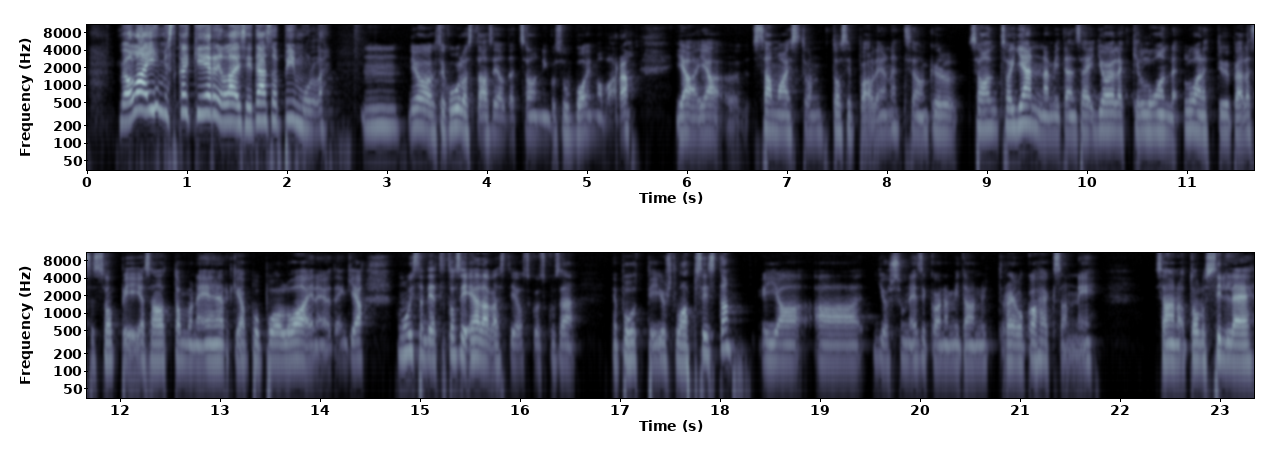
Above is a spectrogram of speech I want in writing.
Me ollaan ihmiset kaikki erilaisia, tämä sopii mulle. Mm, joo, se kuulostaa siltä, että se on niinku sun voimavara. Ja, ja samaistun tosi paljon, että se on kyllä, se on, se on jännä, miten se joillekin luonne, luonnetyypeille se sopii, ja sä oot tommonen energiapupu ollut aina jotenkin. Ja muistan, että tosi elävästi joskus, kun sä, me puhuttiin just lapsista, ja uh, jos sun esikoina, mitä on nyt reilu kahdeksan, niin sä oot ollut silleen,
